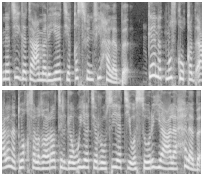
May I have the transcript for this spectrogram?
نتيجة عمليات قصف في حلب. كانت موسكو قد أعلنت وقف الغارات الجوية الروسية والسورية على حلب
